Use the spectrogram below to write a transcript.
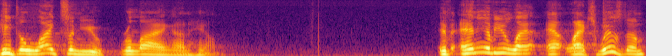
he delights in you relying on Him. If any of you lacks wisdom,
